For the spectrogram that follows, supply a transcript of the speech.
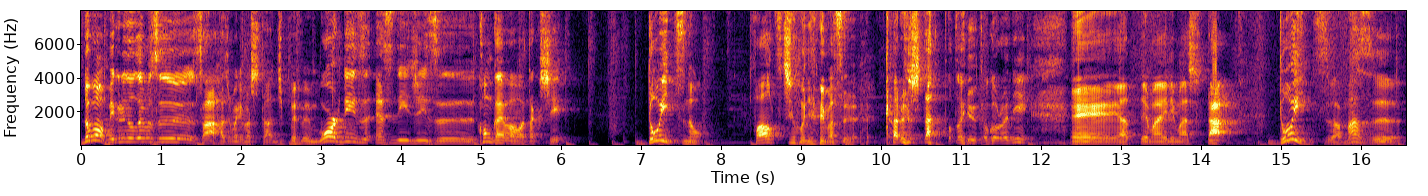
どうもめぐりでございますさあ始まりました ZIPFM Worldies SDGs 今回は私ドイツの ファルツ地方にあります カルシュタットというところに、えーやってまいりました。ドイツはまず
